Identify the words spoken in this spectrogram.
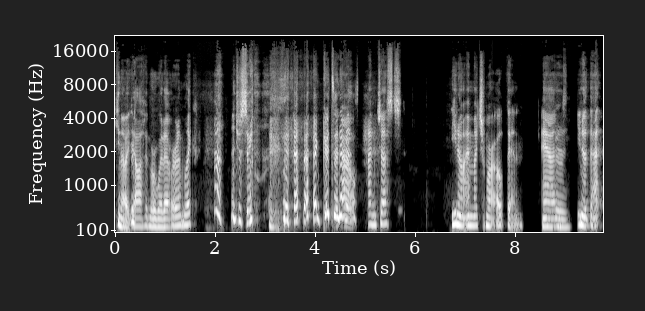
you know, at Yahoo or whatever. And I'm like, huh, interesting. Good to know. I'm just, you know, I'm much more open. And, mm-hmm. you know, that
